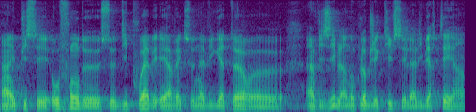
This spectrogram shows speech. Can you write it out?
Hein, et puis c'est au fond de ce deep web et avec ce navigateur euh, invisible. Hein, donc l'objectif c'est la liberté. Hein.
